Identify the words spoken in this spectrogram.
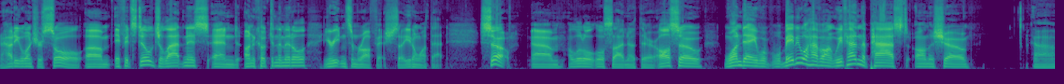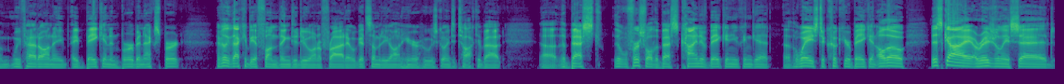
how do you want your sole?" Um, if it's still gelatinous and uncooked in the middle, you're eating some raw fish, so you don't want that. So, um, a little little side note there. Also, one day, we'll, maybe we'll have on. We've had in the past on the show. Um, we've had on a, a bacon and bourbon expert. I feel like that could be a fun thing to do on a Friday. We'll get somebody on here who is going to talk about uh, the best, first of all, the best kind of bacon you can get, uh, the ways to cook your bacon. Although this guy originally said,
